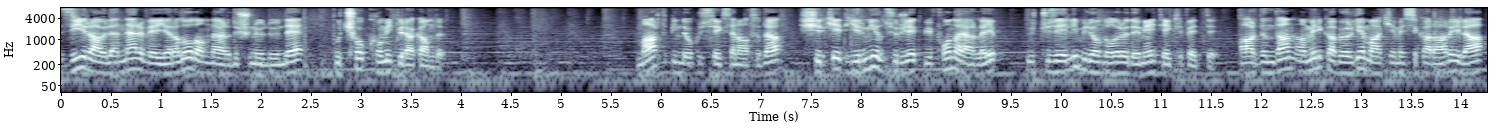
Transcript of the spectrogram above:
Zira ölenler ve yaralı olanlar düşünüldüğünde bu çok komik bir rakamdı. Mart 1986'da şirket 20 yıl sürecek bir fon ayarlayıp 350 milyon dolar ödemeyi teklif etti. Ardından Amerika Bölge Mahkemesi kararıyla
